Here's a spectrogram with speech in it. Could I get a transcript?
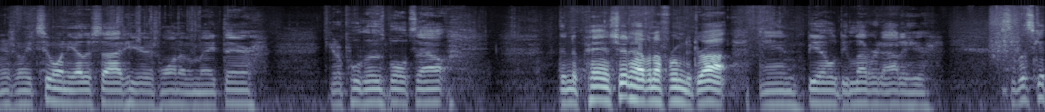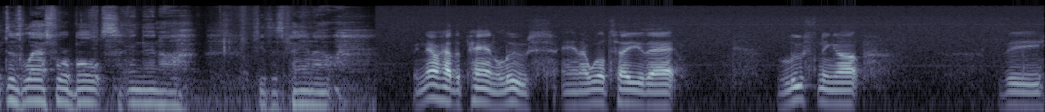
There's gonna be two on the other side here. There's one of them right there. You gotta pull those bolts out. Then the pan should have enough room to drop and be able to be levered out of here. So let's get those last four bolts and then uh, get this pan out. We now have the pan loose and I will tell you that loosening up the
